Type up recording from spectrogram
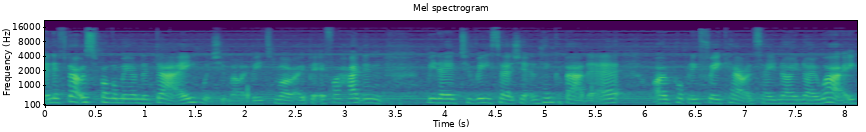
And if that was sprung on me on the day which it might be tomorrow but if I hadn't been able to research it and think about it I would probably freak out and say no no way.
